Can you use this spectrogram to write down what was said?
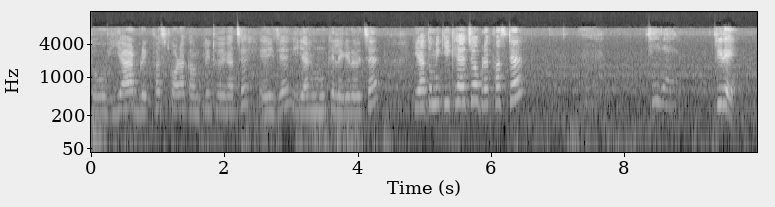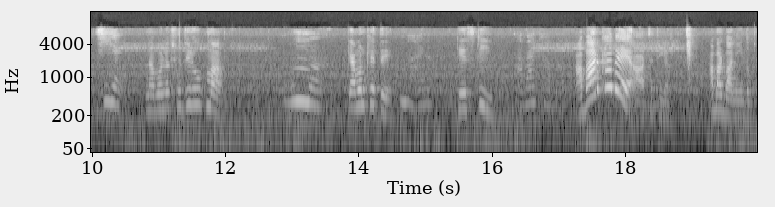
তো হিয়ার ব্রেকফাস্ট করা কমপ্লিট হয়ে গেছে। এই যে হিয়ার মুখে লেগে রয়েছে। হিয়া তুমি কি খেয়েছো ব্রেকফাস্টে চিড়ে। চিড়ে? চিড়ে। না বলো সুজির উপমা। কেমন খেতে? টেস্টি আবার খাবে। আচ্ছা ঠিক আছে। আবার বানিয়ে দেবো।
